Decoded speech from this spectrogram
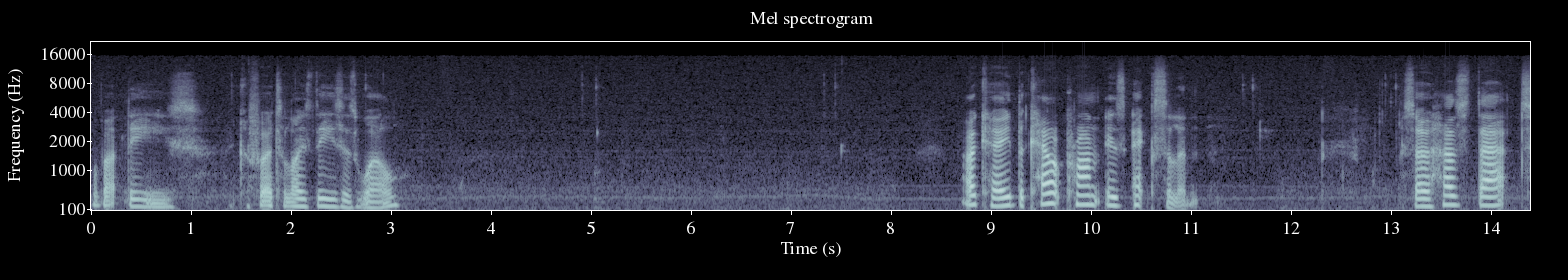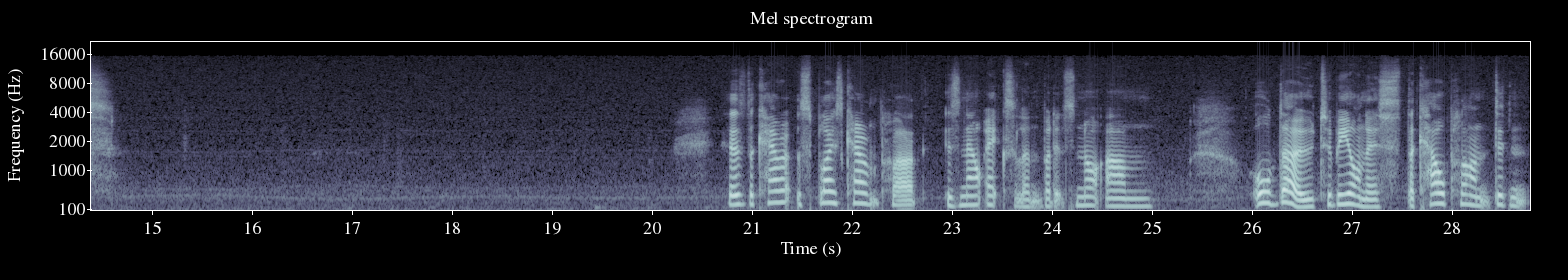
What about these? I could fertilize these as well. Okay, the carrot plant is excellent. So has that... Says the carrot, the spliced carrot plant is now excellent, but it's not, um... Although, to be honest, the cow plant didn't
